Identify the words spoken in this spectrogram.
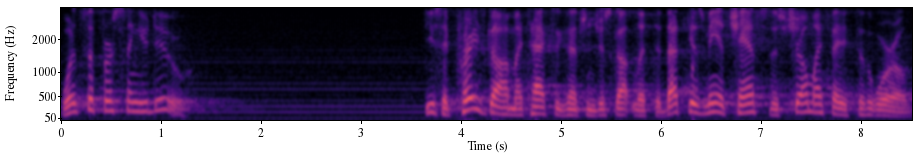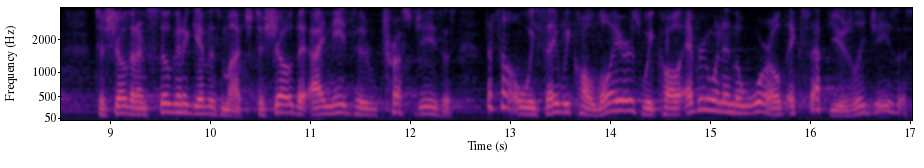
what's the first thing you do? Do You say, praise God, my tax exemption just got lifted. That gives me a chance to show my faith to the world, to show that I'm still going to give as much, to show that I need to trust Jesus. That's not what we say. We call lawyers, we call everyone in the world except usually Jesus.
